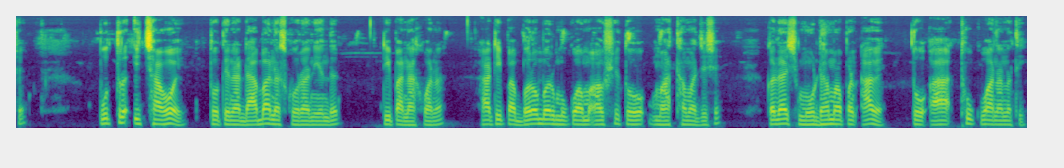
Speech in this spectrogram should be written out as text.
છે. પુત્ર ઈચ્છા હોય તો તેના ડાબા નસકોરાની અંદર ટીપા નાખવાના. આ ટીપા બરોબર મૂકવામાં આવશે તો માથામાં જશે. કદાચ મોઢામાં પણ આવે તો આ થૂકવાના નથી.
